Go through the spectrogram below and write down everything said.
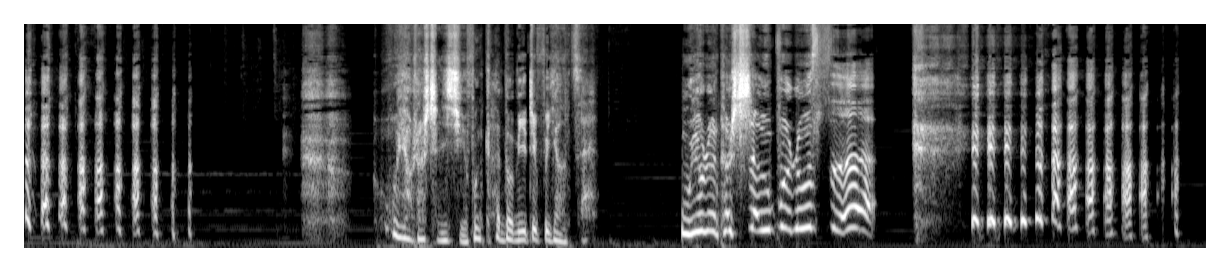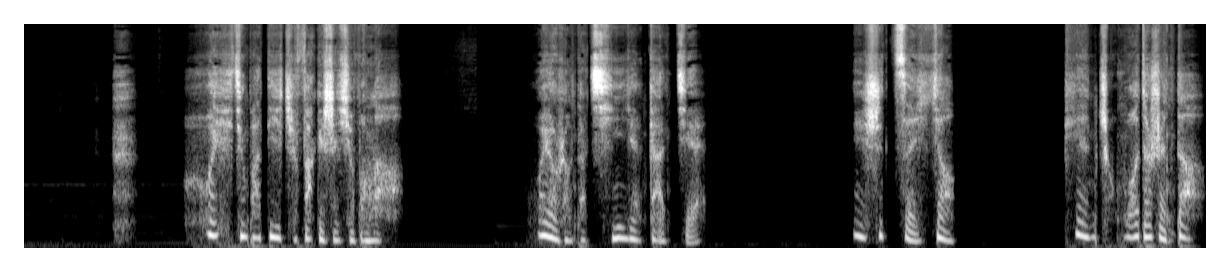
我要让沈雪峰看到你这副样子，我要让他生不如死。我已经把地址发给沈雪峰了，我要让他亲眼看见你是怎样变成我的人的。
